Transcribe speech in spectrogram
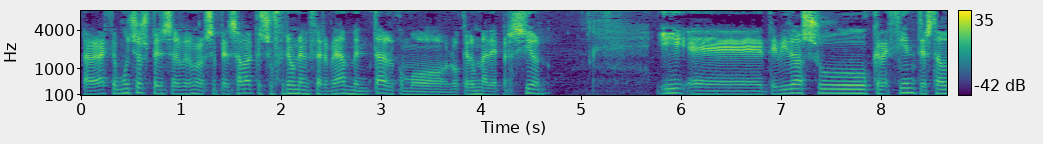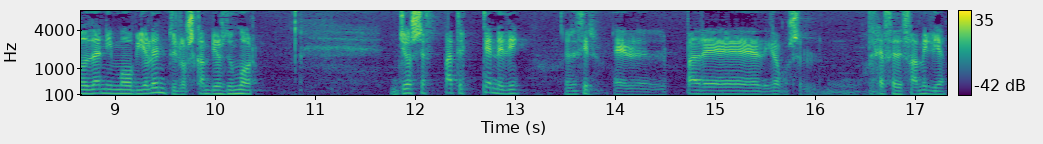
La verdad que muchos pensa- bueno, se pensaba que sufría una enfermedad mental, como lo que era una depresión. Y eh, debido a su creciente estado de ánimo violento y los cambios de humor, Joseph Patrick Kennedy, es decir, el padre, digamos, el jefe de familia,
